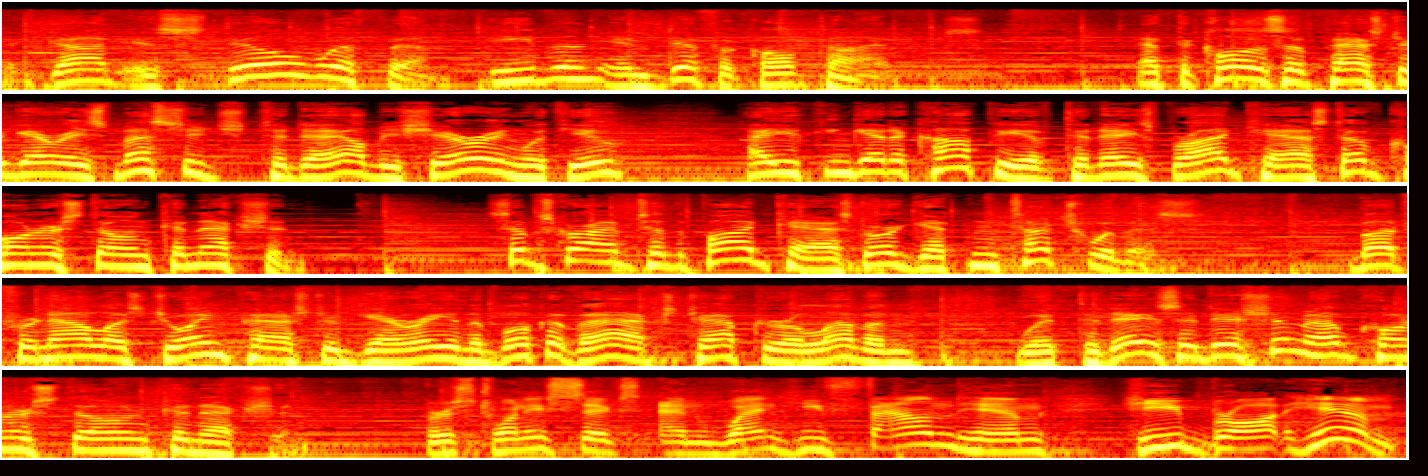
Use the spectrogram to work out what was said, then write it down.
that God is still with them even in difficult times. At the close of Pastor Gary's message today, I'll be sharing with you how you can get a copy of today's broadcast of Cornerstone Connection. Subscribe to the podcast or get in touch with us. But for now, let's join Pastor Gary in the book of Acts, chapter 11, with today's edition of Cornerstone Connection. Verse 26 And when he found him, he brought him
